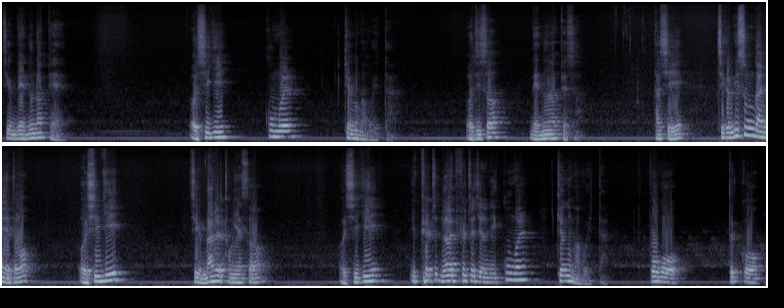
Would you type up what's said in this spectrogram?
지금 내 눈앞에 의식이 꿈을 경험하고 있다. 어디서? 내 눈앞에서. 다시 지금 이 순간에도 의식이 지금 나를 통해서 의식이 이 펼쳐, 눈앞에 펼쳐지는 이 꿈을 경험하고 있다. 보고, 듣고,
